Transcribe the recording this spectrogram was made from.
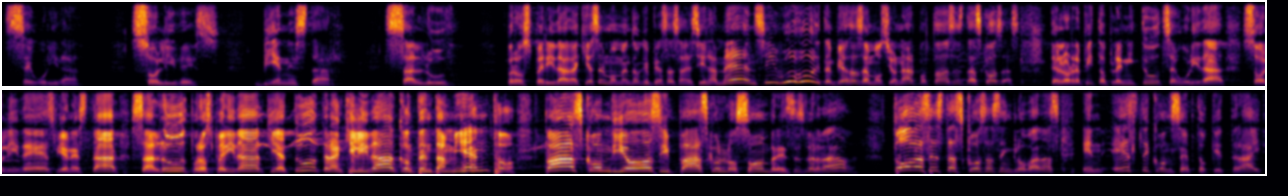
seguridad, solidez, bienestar, salud, prosperidad. Aquí es el momento en que empiezas a decir amén, sí, y te empiezas a emocionar por todas estas cosas. Te lo repito, plenitud, seguridad, solidez, bienestar, salud, prosperidad, quietud, tranquilidad, contentamiento, paz con Dios y paz con los hombres. Es verdad. Todas estas cosas englobadas en este concepto que trae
